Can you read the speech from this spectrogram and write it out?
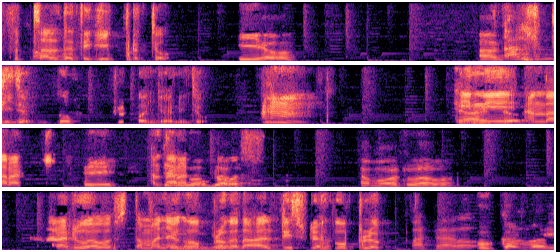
Futsal dadi kiper, Cuk. iya. Aku Aldi, Cuk. Goblok konjone, Cuk. Gak, Ini antara eh antara yang dua, goblok bos. apa dua apa? Antara dua, bos. Temannya goblok atau Aldi sudah goblok. padahal Bukan, Bos.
